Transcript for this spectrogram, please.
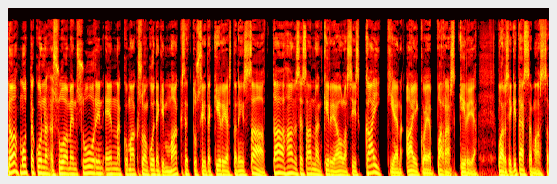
No, mutta kun Suomen suurin ennakkomaksu on kuitenkin maksettu siitä kirjasta, niin saattaahan se Sannan kirja olla siis kaikkien aikojen paras kirja, varsinkin tässä maassa.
